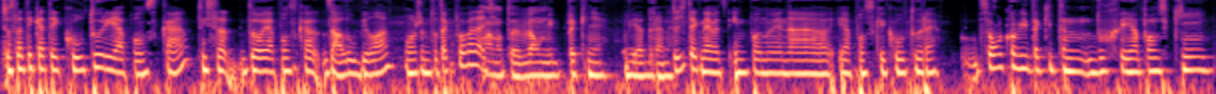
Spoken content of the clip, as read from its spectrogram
Čo sa týka tej kultúry Japonska, ty sa do Japonska zalúbila, môžem to tak povedať? Áno, to je veľmi pekne vyjadrené. Čo ti tak najviac imponuje na japonskej kultúre? Celkový taký ten duch japonský,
